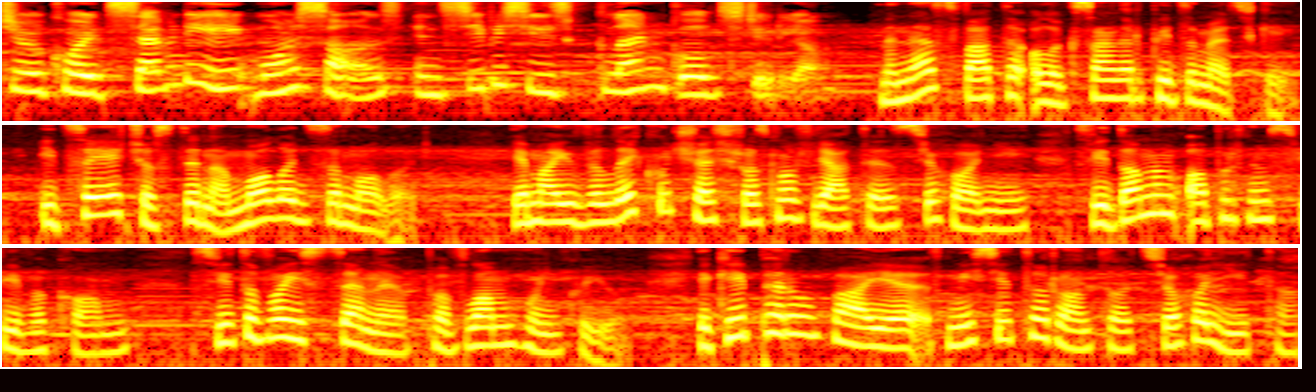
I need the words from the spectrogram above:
to record 78 more songs in CBC's Glen Gold studio. Мене звати Олександр Підземецький, і це є частина Молодь за молодь. Я маю велику честь розмовляти сьогодні з відомим оперним співаком світової сцени Павлом Гунькою, який перебуває в місті Торонто цього літа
